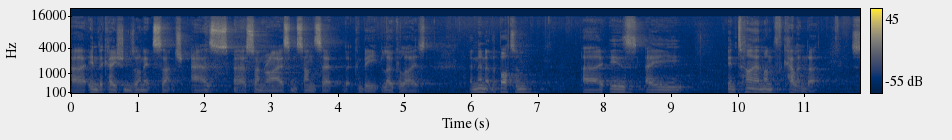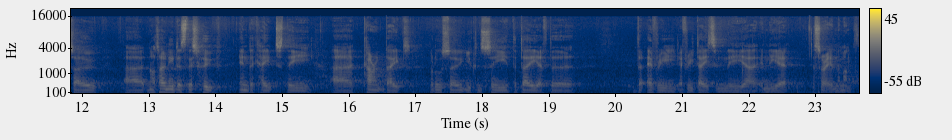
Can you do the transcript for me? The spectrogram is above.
uh, indications on it such as uh, sunrise and sunset that can be localized. And then at the bottom, uh, is a entire month calendar. So uh, not only does this hoop indicate the uh, current date, but also you can see the day of the, the every, every date in the, uh, in the year, sorry, in the month.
